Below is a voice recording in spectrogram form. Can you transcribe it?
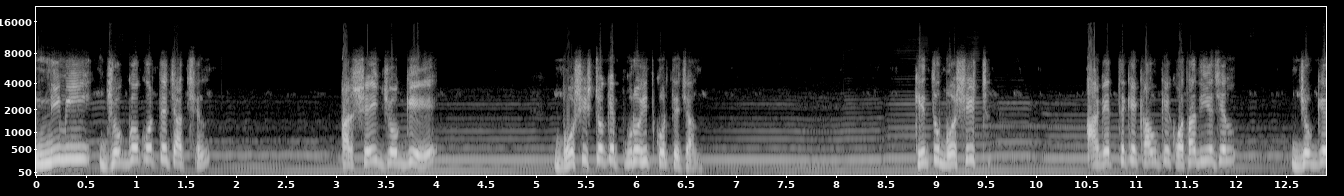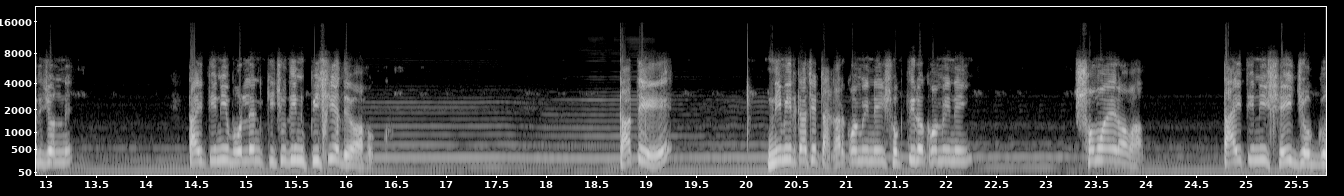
নিমি যজ্ঞ করতে চাচ্ছেন, আর সেই যজ্ঞে বশিষ্ঠকে পুরোহিত করতে চান। কিন্তু বশিষ্ঠ আগের থেকে কাউকে কথা দিয়েছেন যজ্ঞের জন্য। তাই তিনি বললেন, কিছুদিন পিছিয়ে দেওয়া হোক। তাতে নিমির কাছে টাকার কমি নেই, শক্তিরও কমি নেই, সময়ের অভাব। তাই তিনি সেই যজ্ঞ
